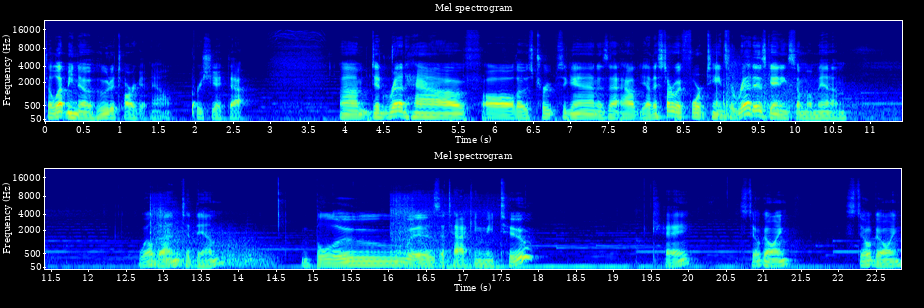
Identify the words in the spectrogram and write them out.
To let me know who to target now. Appreciate that. Um, did Red have all those troops again? Is that how? Yeah, they started with 14, so Red is gaining some momentum. Well done to them. Blue is attacking me too. Okay. Still going. Still going.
